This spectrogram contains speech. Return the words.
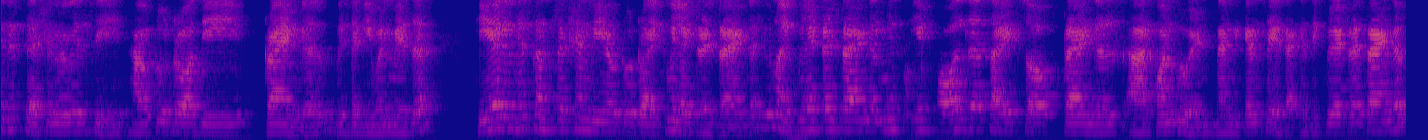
In this session we will see how to draw the triangle with the given measure. Here in this construction we have to draw equilateral triangle. You know equilateral triangle means if all the sides of triangles are congruent then we can say that is equilateral triangle.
